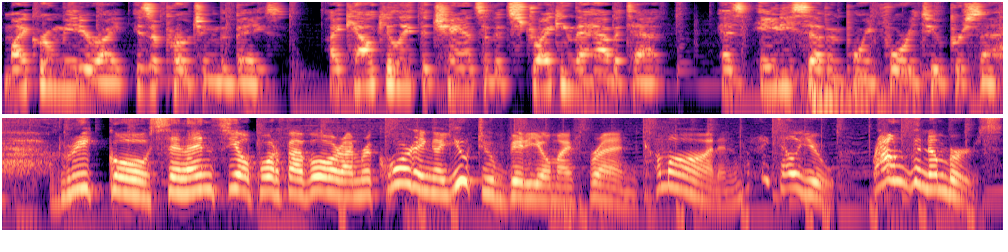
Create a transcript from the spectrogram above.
Micrometeorite is approaching the base. I calculate the chance of it striking the habitat as 87.42%. Rico, silencio, por favor. I'm recording a YouTube video, my friend. Come on, and what did I tell you? Round the numbers.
